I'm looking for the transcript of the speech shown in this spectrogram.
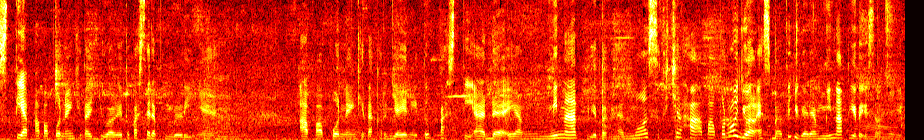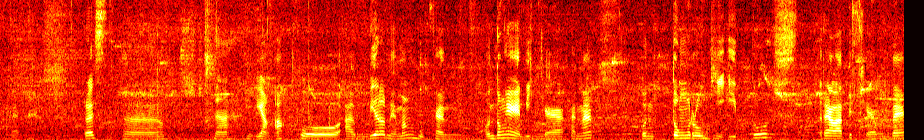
setiap apa pun yang kita jual itu pasti ada pembelinya. Apa pun yang kita kerjain itu pasti ada yang minat gitu kan. Mau sekecil hal apa pun lo jual es batu juga ada yang minat gitu istilahnya gitu kan. Terus eh, nah yang aku ambil memang bukan untungnya ya Dik ya karena untung rugi itu relatif ya maksudnya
